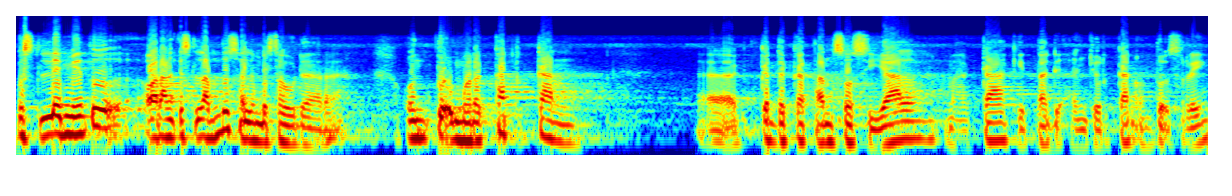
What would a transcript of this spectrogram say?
Muslim itu orang Islam itu saling bersaudara. Untuk merekatkan kedekatan sosial maka kita dianjurkan untuk sering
